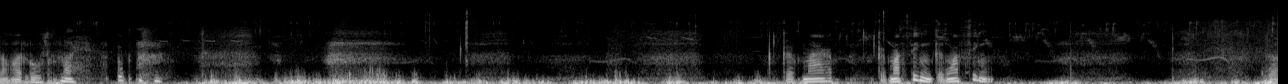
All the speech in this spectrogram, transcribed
ลอง เอารูสักหน่อยอุ๊บเกิดมาครับเกิดมาซิ่งเกิดมาซิ่งก็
